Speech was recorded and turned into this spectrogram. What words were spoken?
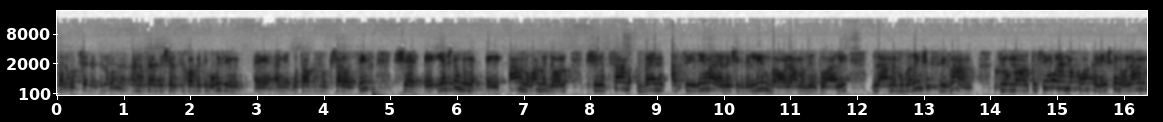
זה לא רק זה, זה לא רק כן. הנושא הזה של הפסיכולוגיה הציבורית, ואני רוצה בבקשה להוסיף, שיש כאן גם פער נורא גדול שנוצר בין הצעירים האלה שגדלים בעולם הווירטואלי למבוגרים שסביבם. כלומר, תשימו לב מה קורה כאן, יש כאן עולם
